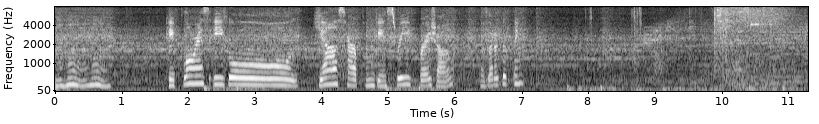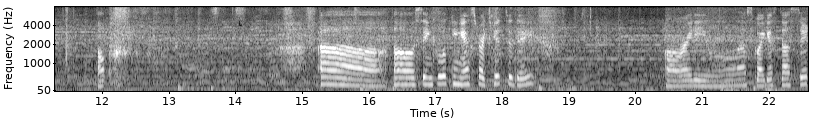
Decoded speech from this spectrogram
Mm-hmm, mm-hmm. A Florence Eagle Gas Harpoon gains 3 fresh out. Is that a good thing? Up. Ah, oh, Think looking extra cute today. Alrighty, let's go. I guess that's it.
